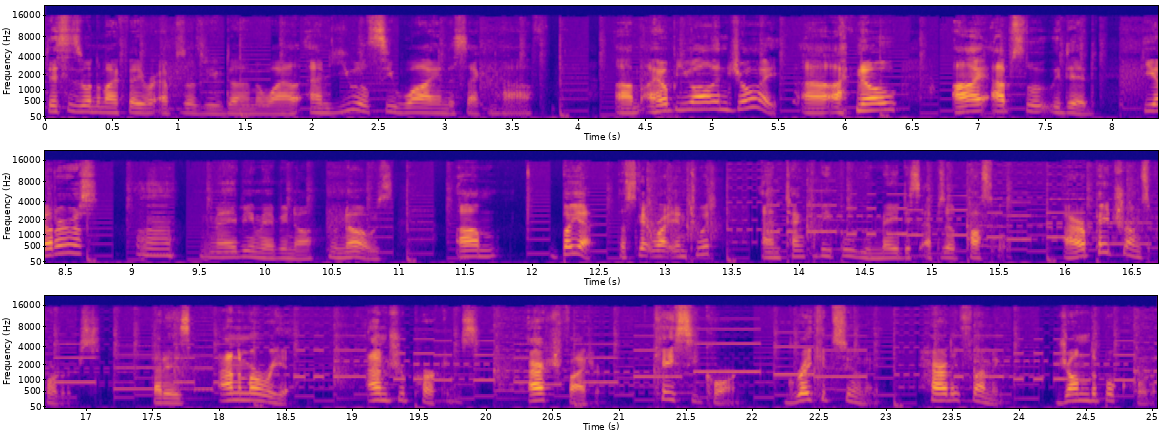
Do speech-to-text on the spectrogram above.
this is one of my favorite episodes we've done in a while, and you will see why in the second half. Um, I hope you all enjoy. Uh, I know I absolutely did. The others, eh, maybe, maybe not. Who knows? Um, but yeah, let's get right into it and thank the people who made this episode possible. Our Patreon supporters. That is Anna Maria, Andrew Perkins, Archfighter, Casey Korn, Grey Kitsune, Harley Fleming, John the Bookhoarder,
